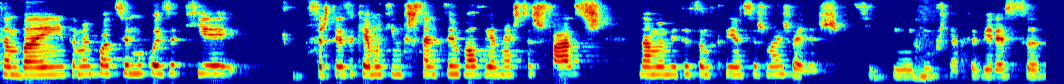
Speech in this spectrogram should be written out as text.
também, também pode ser uma coisa que é, de certeza que é muito interessante desenvolver nestas fases na amamentação de crianças mais velhas sim, e muito uhum. importante haver essa,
